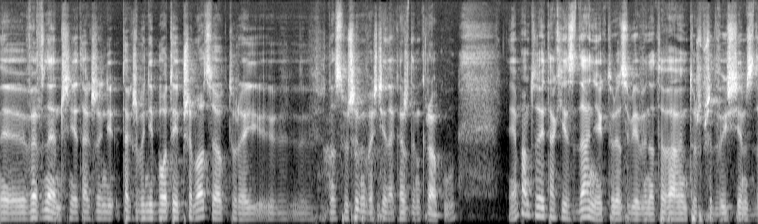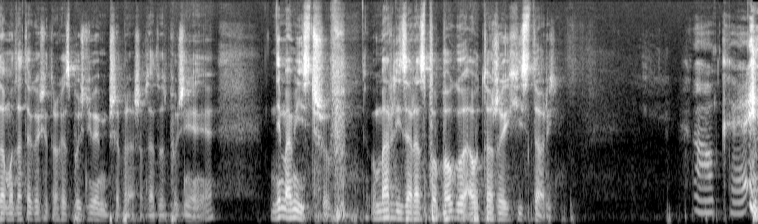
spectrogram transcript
y, wewnętrznie, tak, że nie, tak żeby nie było tej przemocy, o której no, słyszymy właściwie na każdym kroku. Ja mam tutaj takie zdanie, które sobie wynotowałem tuż przed wyjściem z domu, dlatego się trochę spóźniłem i przepraszam za to spóźnienie. Nie ma mistrzów. Umarli zaraz po Bogu autorzy ich historii. Okej.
